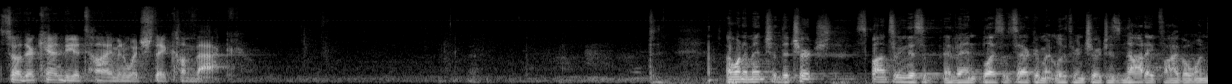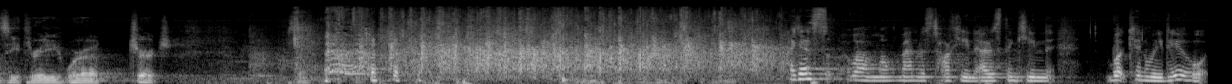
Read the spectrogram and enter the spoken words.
So there can be a time in which they come back. I want to mention the church sponsoring this event, Blessed Sacrament Lutheran Church, is not a 501c3. We're a church. So. I guess while the man was talking, I was thinking, what can we do?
